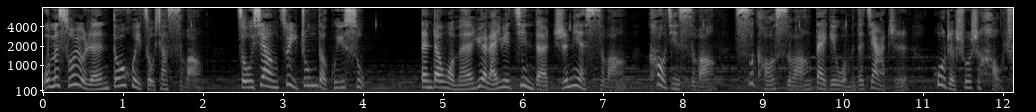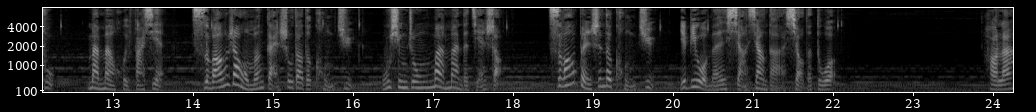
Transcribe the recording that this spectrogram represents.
我们所有人都会走向死亡，走向最终的归宿。但当我们越来越近的直面死亡，靠近死亡，思考死亡带给我们的价值，或者说是好处，慢慢会发现，死亡让我们感受到的恐惧，无形中慢慢的减少。死亡本身的恐惧也比我们想象的小得多。好了。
